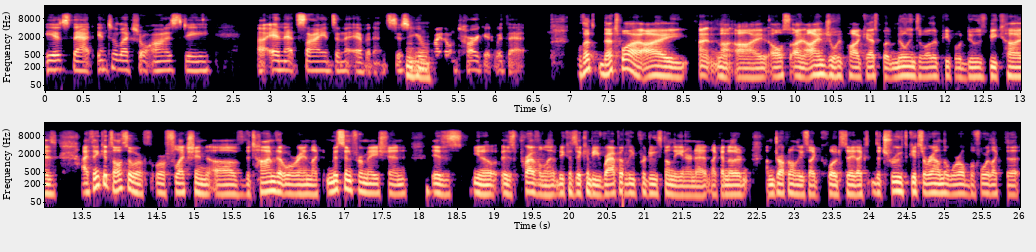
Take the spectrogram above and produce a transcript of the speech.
is that intellectual honesty uh, and that science and the evidence. So, mm-hmm. you're right on target with that. Well, that's that's why I, I not I also I, I, enjoy podcasts, but millions of other people do is because I think it's also a, reflection of the time that we're in. Like misinformation is you know is prevalent because it can be rapidly produced on the internet. Like another, I'm dropping all these like quotes today. Like the truth gets around the world before like the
